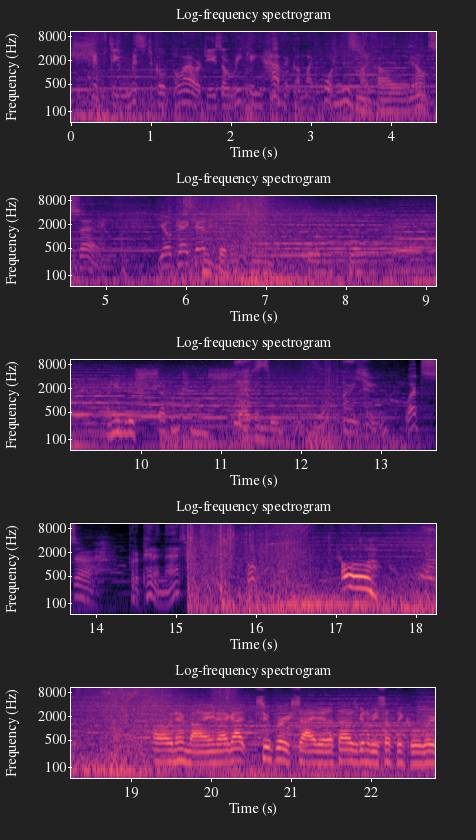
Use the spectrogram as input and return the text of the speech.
shifting mystical polarities are wreaking havoc on my portals. This is my power You don't say. You okay, kid? 1742. I need to be 1770. Are you? Let's uh put a pin in that. Oh, Oh, never mind. I got super excited. I thought it was gonna be something cooler.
